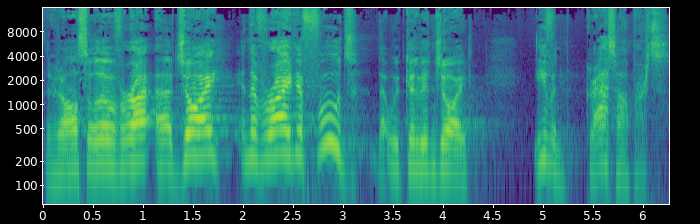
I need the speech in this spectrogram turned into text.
There's also a vari- uh, joy in the variety of foods that we could have enjoyed, even grasshoppers.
